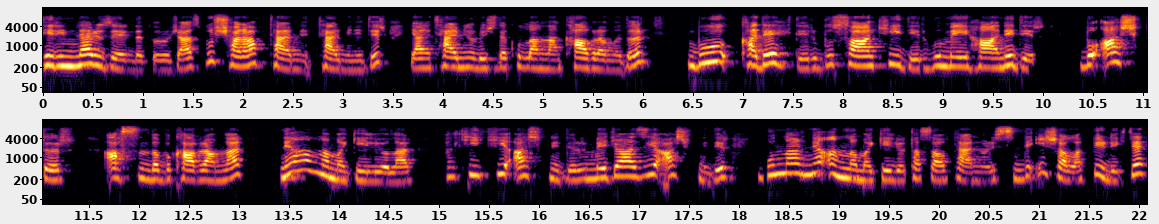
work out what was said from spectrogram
terimler üzerinde duracağız. Bu şarap termi, terminidir. Yani terminolojide kullanılan kavramıdır. Bu kadehtir, bu sakidir, bu meyhanedir, bu aşktır aslında bu kavramlar. Ne anlama geliyorlar? Hakiki aşk nedir? Mecazi aşk nedir? Bunlar ne anlama geliyor tasavvuf terminolojisinde? İnşallah birlikte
